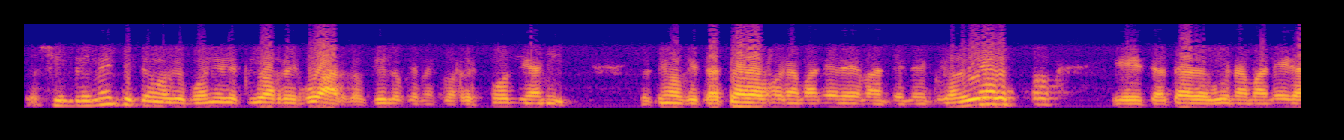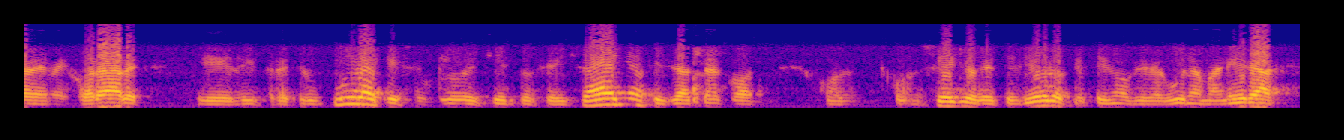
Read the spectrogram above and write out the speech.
yo simplemente tengo que poner el club a resguardo, que es lo que me corresponde a mí. Yo tengo que tratar de alguna manera de mantener el club abierto, eh, tratar de alguna manera de mejorar eh, la infraestructura, que es un club de 106 años, que ya está con, con, con serios deterioros que tengo que de alguna manera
